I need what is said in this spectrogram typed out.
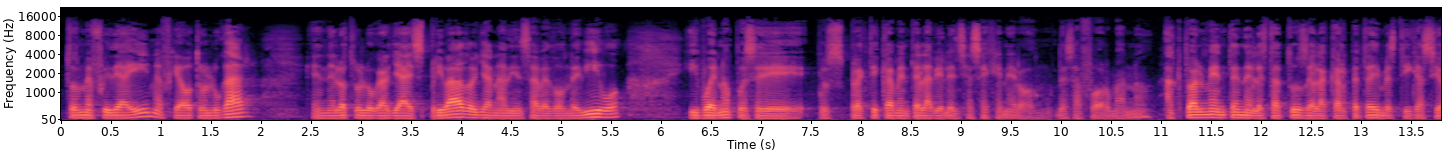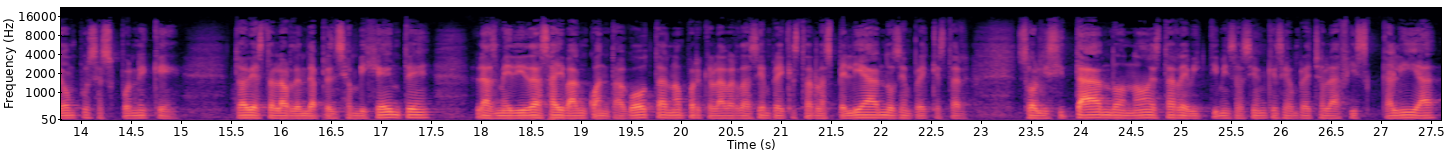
Entonces me fui de ahí, me fui a otro lugar. En el otro lugar ya es privado, ya nadie sabe dónde vivo y bueno, pues, eh, pues prácticamente la violencia se generó de esa forma, ¿no? Actualmente en el estatus de la carpeta de investigación, pues se supone que todavía está la orden de aprehensión vigente, las medidas ahí van cuanta gota, ¿no? Porque la verdad siempre hay que estarlas peleando, siempre hay que estar solicitando, ¿no? Esta revictimización que siempre ha hecho la Fiscalía,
